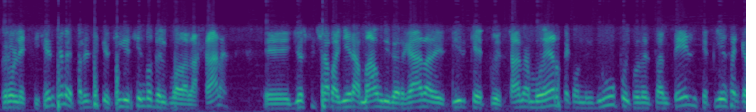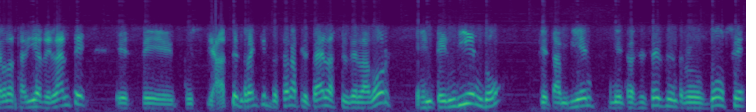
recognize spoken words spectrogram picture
pero la exigencia me parece que sigue siendo del Guadalajara. Eh, yo escuchaba ayer a Mauri Vergara decir que pues están a muerte con el grupo y con el plantel y que piensan que van a salir adelante, este, pues ya tendrán que empezar a apretar el acelerador, entendiendo que también mientras estés entre los 12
